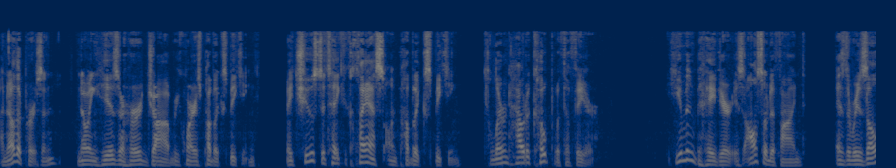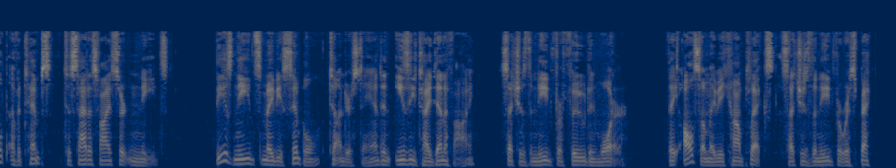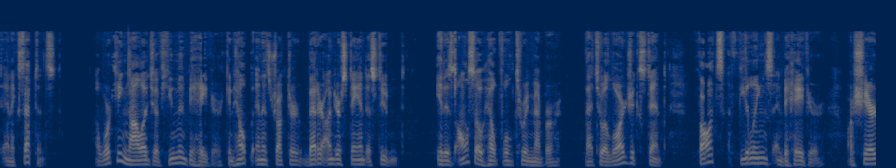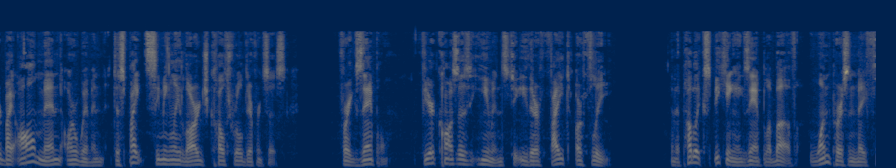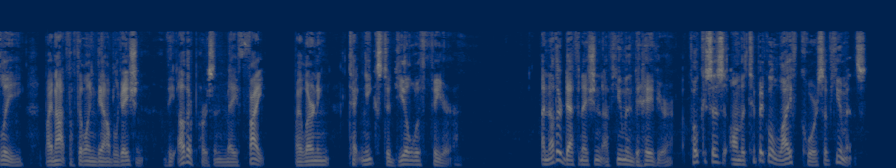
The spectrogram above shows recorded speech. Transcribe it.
Another person, knowing his or her job requires public speaking, may choose to take a class on public speaking to learn how to cope with the fear. Human behavior is also defined as the result of attempts to satisfy certain needs. These needs may be simple to understand and easy to identify, such as the need for food and water. They also may be complex, such as the need for respect and acceptance. A working knowledge of human behavior can help an instructor better understand a student it is also helpful to remember that to a large extent, thoughts, feelings, and behavior are shared by all men or women despite seemingly large cultural differences. For example, fear causes humans to either fight or flee. In the public speaking example above, one person may flee by not fulfilling the obligation. The other person may fight by learning techniques to deal with fear. Another definition of human behavior focuses on the typical life course of humans.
